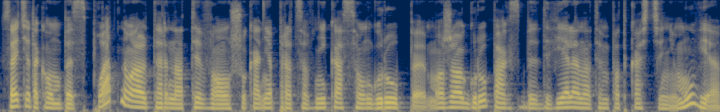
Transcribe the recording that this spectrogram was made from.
Słuchajcie, taką bezpłatną alternatywą szukania pracownika są grupy. Może o grupach zbyt wiele na tym podcaście nie mówię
